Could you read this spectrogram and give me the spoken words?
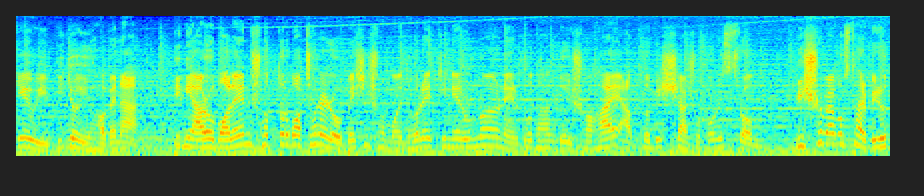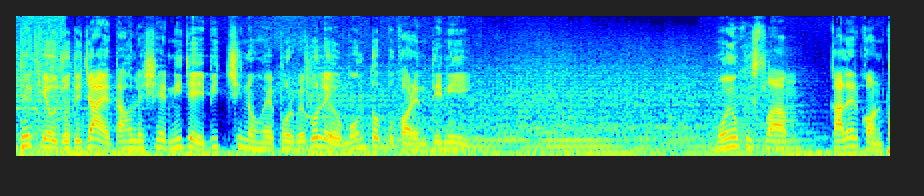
কেউই বিজয়ী হবে না। তিনি আরও বলেন, সত্তর বছরেরও বেশি সময় ধরে চীনের উন্নয়নের প্রধান দুই সহায়, আত্মবিশ্বাস ও পরিশ্রম। বিশ্ব ব্যবস্থার বিরুদ্ধে কেউ যদি যায়, তাহলে সে নিজেই বিচ্ছিন্ন হয়ে পড়বে বলেও মন্তব্য করেন তিনি। ময়ূখ ইসলাম, কালের কণ্ঠ।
